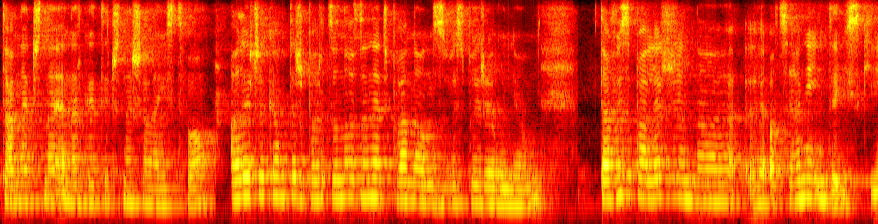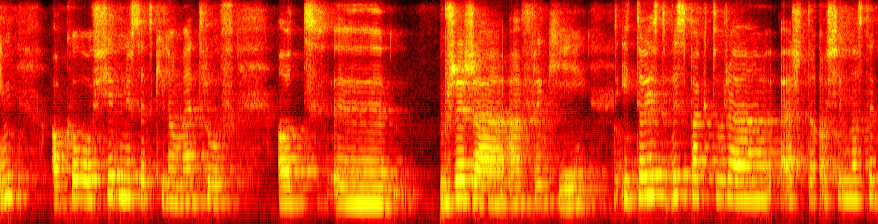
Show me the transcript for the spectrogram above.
taneczne, energetyczne szaleństwo. Ale czekam też bardzo na Zenet Panon z wyspy Reunion. Ta wyspa leży na e, Oceanie Indyjskim, około 700 kilometrów od y, wybrzeża Afryki. I to jest wyspa, która aż do XVIII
